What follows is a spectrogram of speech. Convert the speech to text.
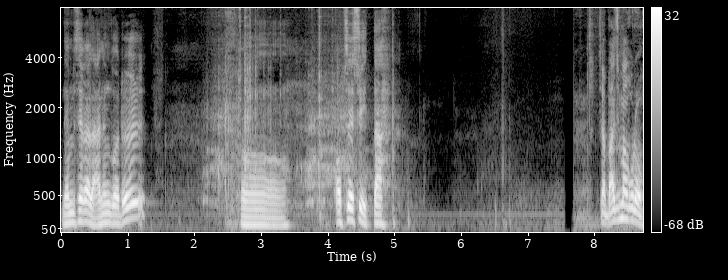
냄새가 나는 거를 어, 없앨 수 있다. 자, 마지막으로.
